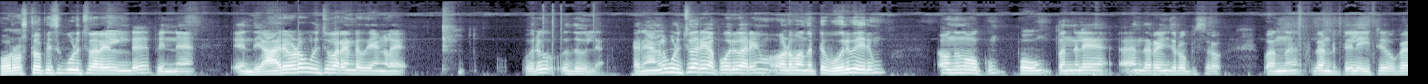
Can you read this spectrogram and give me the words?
ഫോറസ്റ്റ് ഓഫീസിൽ വിളിച്ച് പറയലുണ്ട്. പിന്നെ എന്ത് ആരോടെ വിളിച്ച് പറയേണ്ടത് ഞങ്ങളെ ഒരു ഇതുമില്ല കാരണം ഞങ്ങൾ വിളിച്ചു പറയും അപ്പോൾ ഒരു പറയും അവിടെ വന്നിട്ട് ഒരു പേരും ഒന്ന് നോക്കും പോവും. ഇപ്പം ഇന്നലെ എന്താ റേഞ്ചർ ഓഫീസറോ വന്ന് കണ്ടിട്ട് ലൈറ്റ് ഒക്കെ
